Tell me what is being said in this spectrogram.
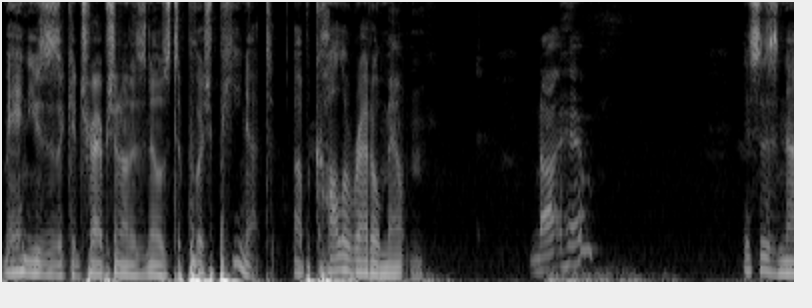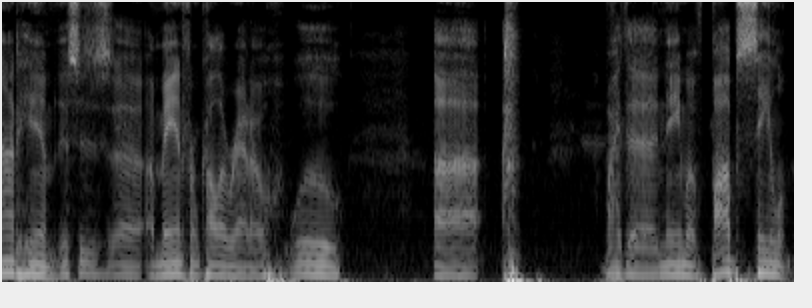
Man uses a contraption on his nose to push peanut up Colorado mountain. not him. This is not him. This is uh, a man from Colorado. Woo. Uh, by the name of Bob Salem.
